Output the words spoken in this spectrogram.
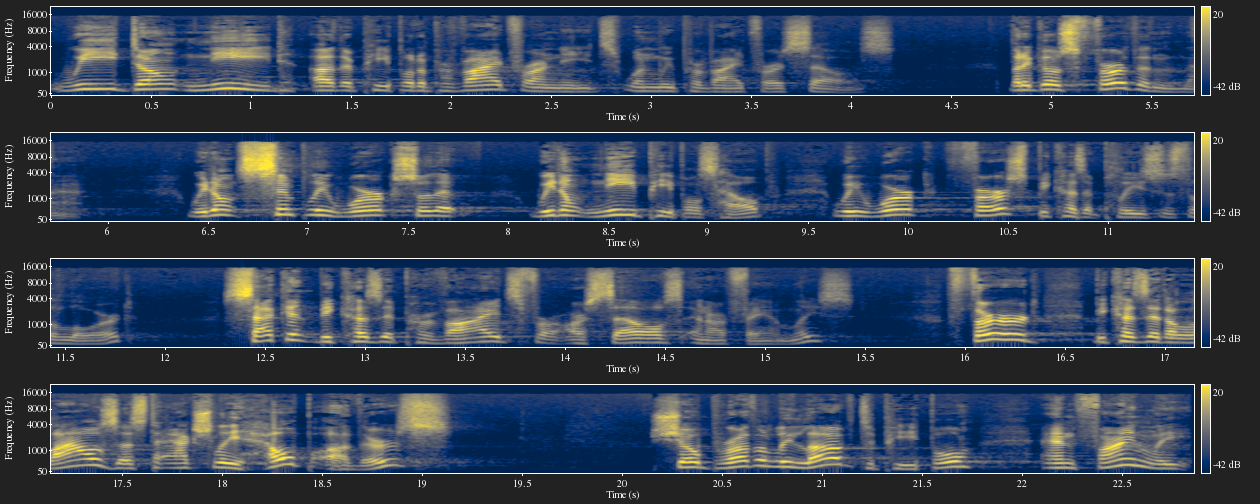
we don't need other people to provide for our needs when we provide for ourselves. But it goes further than that. We don't simply work so that we don't need people's help. We work first because it pleases the Lord, second, because it provides for ourselves and our families. Third, because it allows us to actually help others, show brotherly love to people, and finally,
